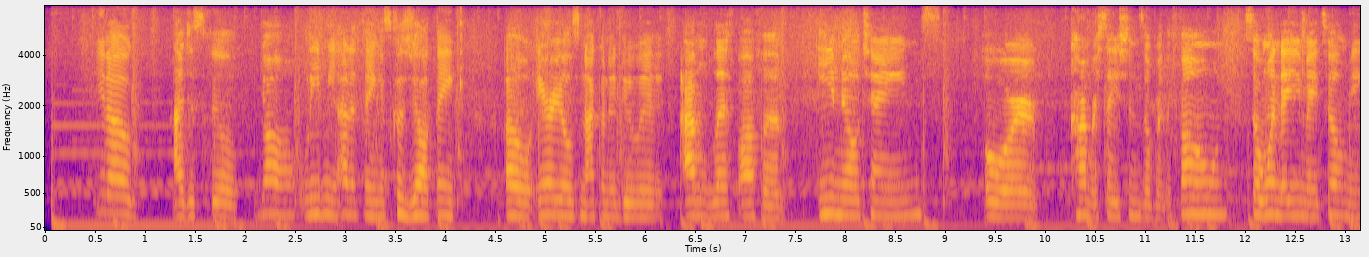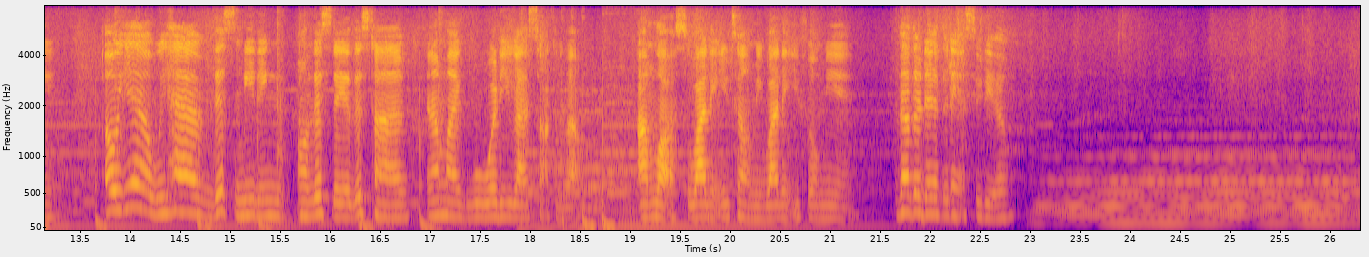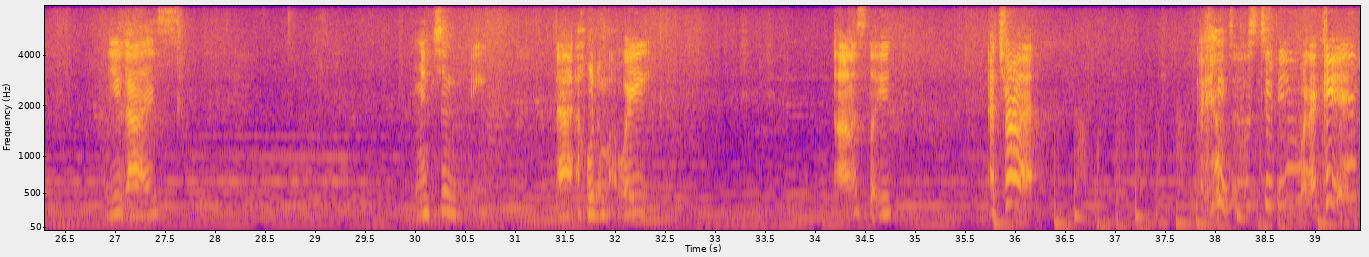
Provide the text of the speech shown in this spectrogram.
You know, I just feel y'all leave me out of things because y'all think, oh, Ariel's not gonna do it. I'm left off of email chains or conversations over the phone. So one day you may tell me, oh yeah, we have this meeting on this day at this time. And I'm like, well, what are you guys talking about? I'm lost. So why didn't you tell me? Why didn't you fill me in? The other day at the dance studio, you guys mentioned me not holding my weight. Honestly, I tried. I come to the studio when I can.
